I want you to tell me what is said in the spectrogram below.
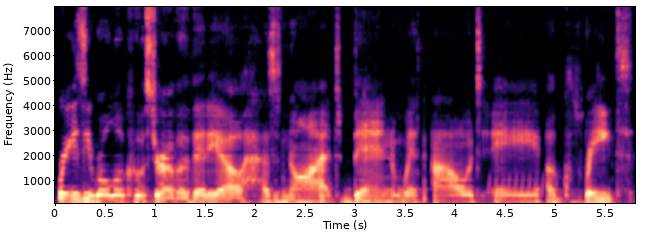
crazy roller coaster of a video has not been without a a great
